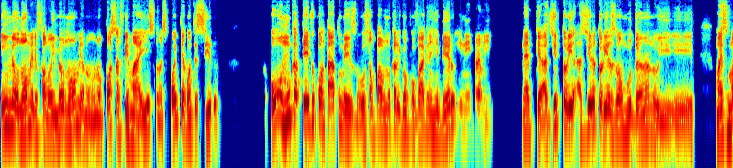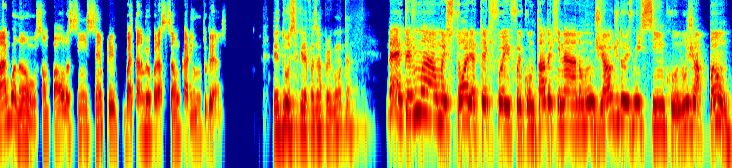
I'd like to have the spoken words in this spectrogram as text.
Em meu nome, ele falou em meu nome. Eu não, não posso afirmar isso, mas pode ter acontecido. Ou nunca teve o contato mesmo. O São Paulo nunca ligou para o Wagner Ribeiro e nem para mim né? Porque as diretorias, as diretorias vão mudando e, e, mas mágoa não. O São Paulo assim sempre vai estar no meu coração um carinho muito grande. Edu, você queria fazer uma pergunta? É, teve uma, uma história até que foi, foi contada aqui na, no Mundial de 2005 no Japão.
